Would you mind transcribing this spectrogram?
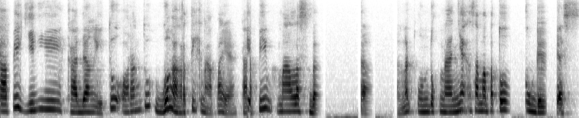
tapi gini kadang itu orang tuh gue nggak ngerti kenapa ya tapi males banget untuk nanya sama petugas.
